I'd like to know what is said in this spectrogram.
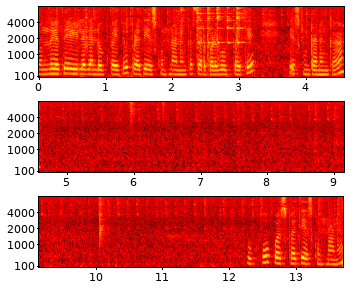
ముందు అయితే వేయలేదండి ఉప్పు అయితే ఇప్పుడైతే వేసుకుంటున్నాను ఇంకా సరిపడగా ఉప్పు అయితే వేసుకుంటాను ఇంకా. ఉప్పు పసుపు అయితే వేసుకుంటున్నాను.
